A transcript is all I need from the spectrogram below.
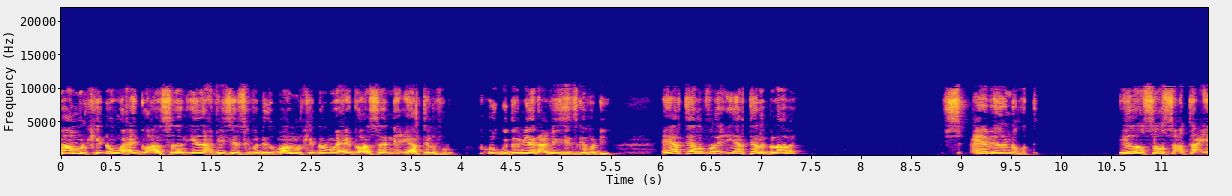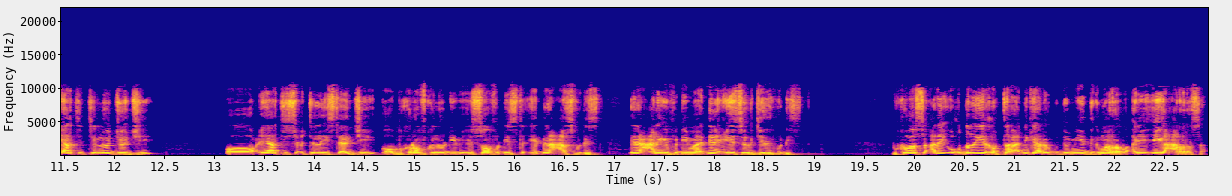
Maamulkii dhan waxay go'aansadeen iyada xafiiska iska fadhido. Maamulkii dhan waxay go'aansadeen in ciyaartii la furo. Oo guddoomiyahan xafiiska iska fadhiyo. Ciyaartii la furay ciyaartii la bilaabay. Ceebay la noqotay. Iyadoo soo socota ciyaartii ti loo joojiyey oo ciyaartii socota la istaajiyey oo microfonka loo dhiibay ay soo fadhiista ee dhinacaas fadhiista dhinac aniga fadhiyi maa dhinac iga soo horjeeday fadhiista. Because aniga uqdada iga qabtaa ninkaana guddoomiye degma rabo ayay iga cararaysaa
